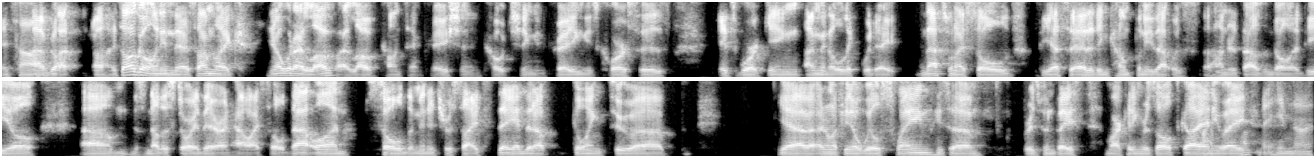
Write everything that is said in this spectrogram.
It's hard. I've got uh, it's all going in there. So I'm like, you know what I love? I love content creation and coaching and creating these courses. It's working. I'm going to liquidate, and that's when I sold the essay editing company. That was a hundred thousand dollar deal. Um, there's another story there on how I sold that one. Sold the miniature sites. They ended up going to. Uh, yeah, I don't know if you know Will Swain. He's a Brisbane based marketing results guy. Anyway, I met him no.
